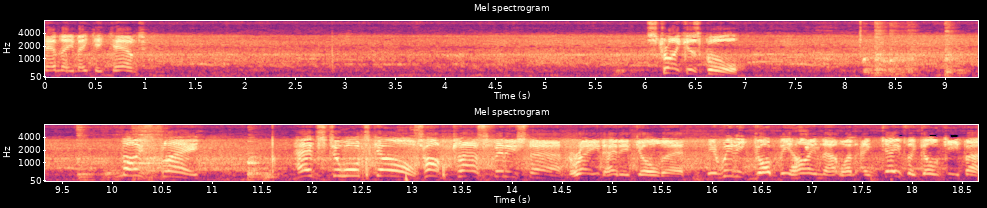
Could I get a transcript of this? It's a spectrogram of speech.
Can they make it count? Striker's ball. Nice play. Heads towards goal. Top class finish there. Great headed goal there. He really got behind that one and gave the goalkeeper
